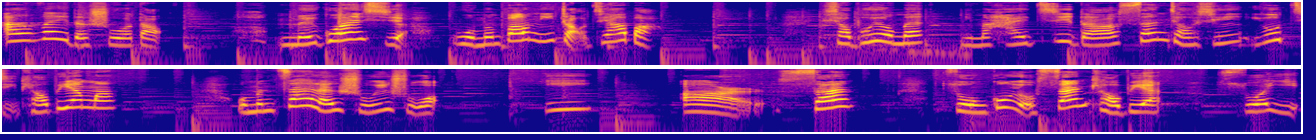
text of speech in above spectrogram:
安慰地说道：“没关系，我们帮你找家吧。”小朋友们，你们还记得三角形有几条边吗？我们再来数一数：一、二、三，总共有三条边，所以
